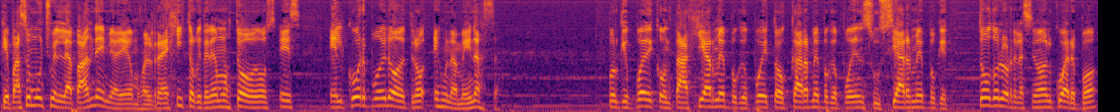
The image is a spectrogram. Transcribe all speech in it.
Que pasó mucho en la pandemia, digamos, el registro que tenemos todos es el cuerpo del otro es una amenaza. Porque puede contagiarme, porque puede tocarme, porque puede ensuciarme, porque todo lo relacionado al cuerpo,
